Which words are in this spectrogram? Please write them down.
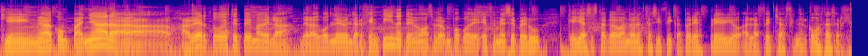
quien me va a acompañar a, ver todo este tema de la, de la God Level de Argentina. Y también vamos a hablar un poco de FMS Perú, que ya se está acabando las clasificatorias previo a la fecha final. ¿Cómo estás, Sergio?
